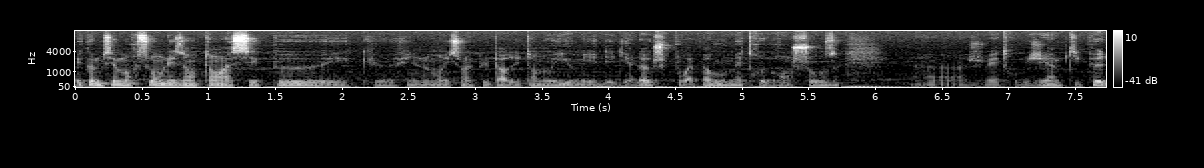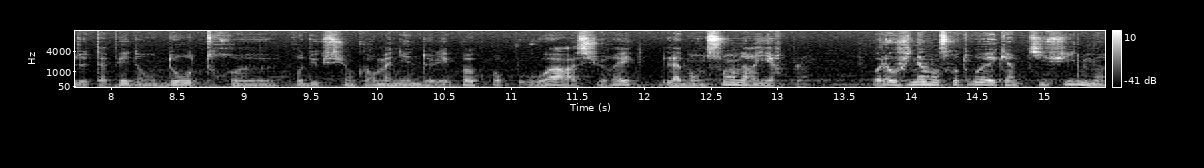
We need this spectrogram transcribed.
mais comme ces morceaux on les entend assez peu et que finalement ils sont la plupart du temps noyés au milieu des dialogues, je pourrais pas vous mettre grand chose. Euh, je vais être obligé un petit peu de taper dans d'autres euh, productions cormaniennes de l'époque pour pouvoir assurer la bande son en arrière-plan. Voilà, au final, on se retrouve avec un petit film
